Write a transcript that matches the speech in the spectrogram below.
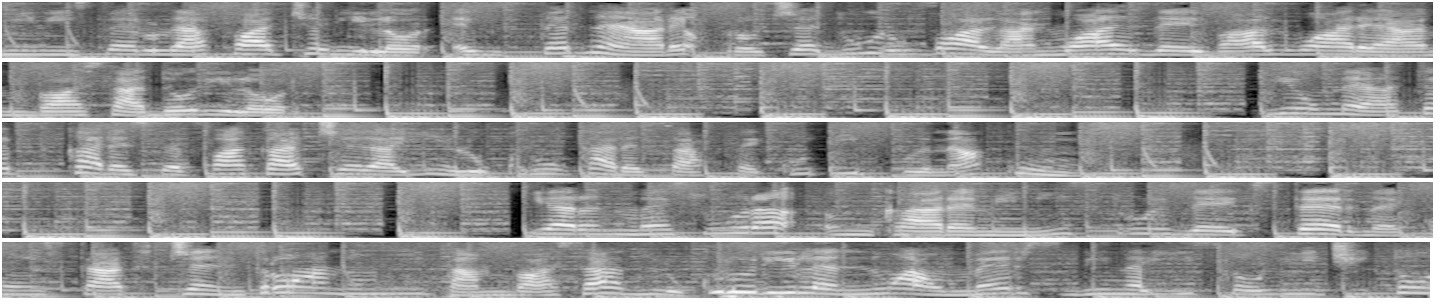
Ministerul Afacerilor Externe are procedură anual de evaluare a ambasadorilor. Eu me aștept care să facă același lucru care s-a făcut până acum iar în măsură în care ministrul de externe constat ce într-o anumită ambasad lucrurile nu au mers bine îi solicit o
